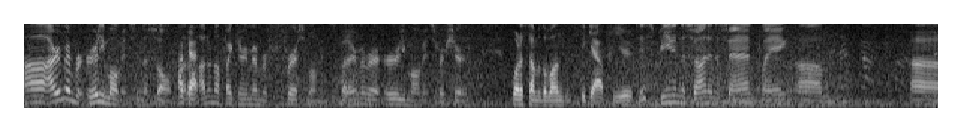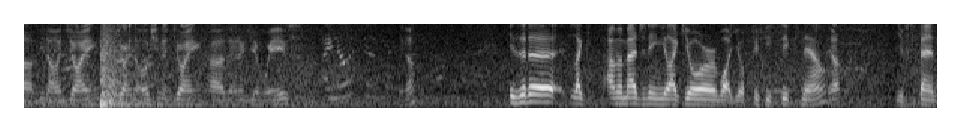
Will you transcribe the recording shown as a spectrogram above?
Uh, I remember early moments in the salt. Okay. I don't, I don't, know if I can remember first moments, but I remember early moments for sure. What are some of the ones that stick out for you? Just being in the sun, in the sand, playing. Um, uh, you know, enjoying enjoying the ocean, enjoying uh, the energy of waves. I know it's gonna be. You know. Is it a like? I'm imagining you like you're what? You're 56 now. Yep. You've spent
